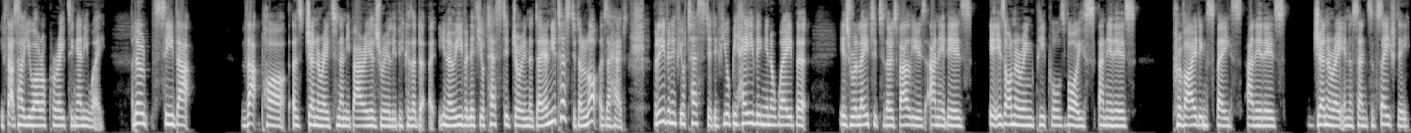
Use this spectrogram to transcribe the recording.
if that's how you are operating anyway. I don't see that that part as generating any barriers really because I you know even if you're tested during the day and you're tested a lot as a head but even if you're tested if you're behaving in a way that is related to those values and it is it is honoring people's voice and it is providing space and it is generating a sense of safety.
